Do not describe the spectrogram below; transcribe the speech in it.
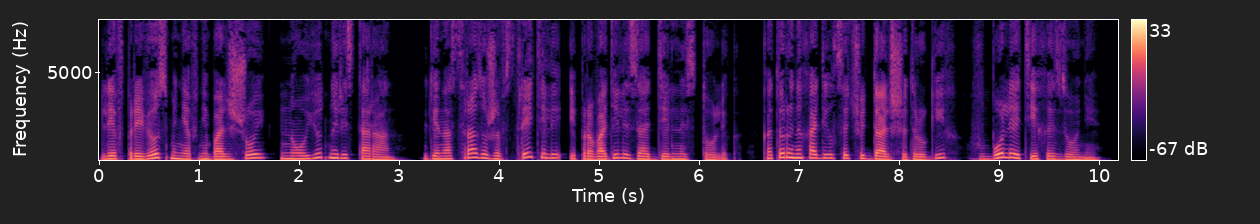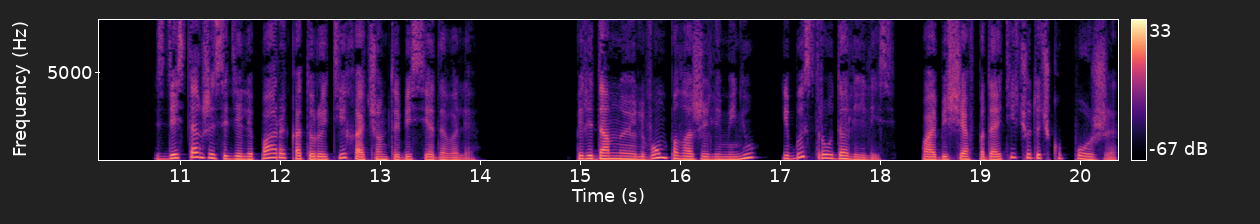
Лев привез меня в небольшой, но уютный ресторан, где нас сразу же встретили и проводили за отдельный столик, который находился чуть дальше других, в более тихой зоне. Здесь также сидели пары, которые тихо о чем-то беседовали. Передо мной и львом положили меню и быстро удалились, пообещав подойти чуточку позже,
